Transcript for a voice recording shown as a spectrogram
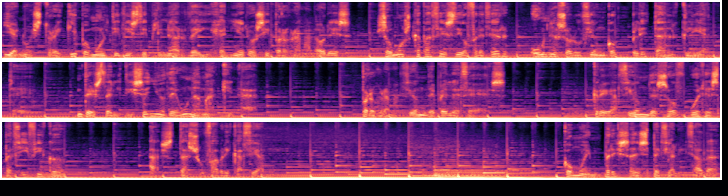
y a nuestro equipo multidisciplinar de ingenieros y programadores, somos capaces de ofrecer una solución completa al cliente, desde el diseño de una máquina, programación de PLCs, creación de software específico, hasta su fabricación. Como empresa especializada,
